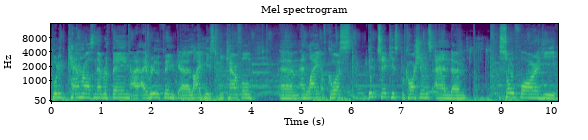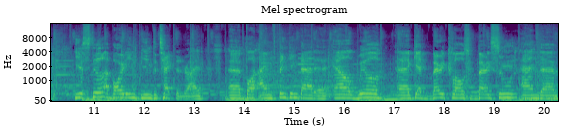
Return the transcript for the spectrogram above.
putting cameras and everything. I, I really think uh, Light needs to be careful. Um, and Light, of course, did take his precautions, and um, so far he he is still avoiding being detected, right? Uh, but I'm thinking that uh, L will uh, get very close very soon, and um,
